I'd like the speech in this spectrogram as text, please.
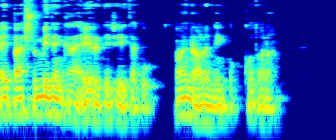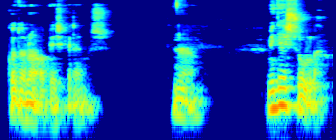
ei päässyt mitenkään irti siitä, kun aina oli niinku kotona, kotona opiskelemassa. No. Miten sulla?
